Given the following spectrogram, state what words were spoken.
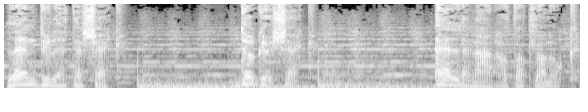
Lendületesek, dögösek, ellenállhatatlanok.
